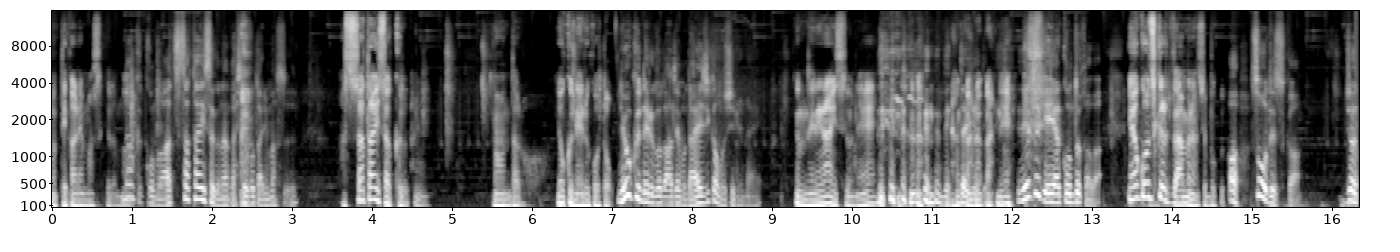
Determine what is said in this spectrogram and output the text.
持ってかれますけどい。も。なんかこの暑さ対策なんかしてることあります？暑さ対策？うんなんだろう。よく寝ること。よく寝ること、あ、でも大事かもしれない。でも寝れないですよね。寝なかなかね。寝るときエアコンとかは？エアコンつけるとダメなんですよ、僕。あ、そうですか。じゃ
